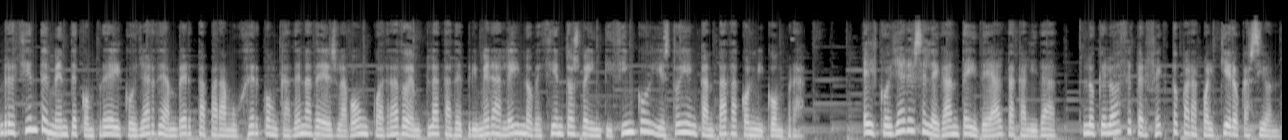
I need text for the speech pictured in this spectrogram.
Recientemente compré el collar de Amberta para mujer con cadena de eslabón cuadrado en plata de primera ley 925 y estoy encantada con mi compra. El collar es elegante y de alta calidad, lo que lo hace perfecto para cualquier ocasión.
